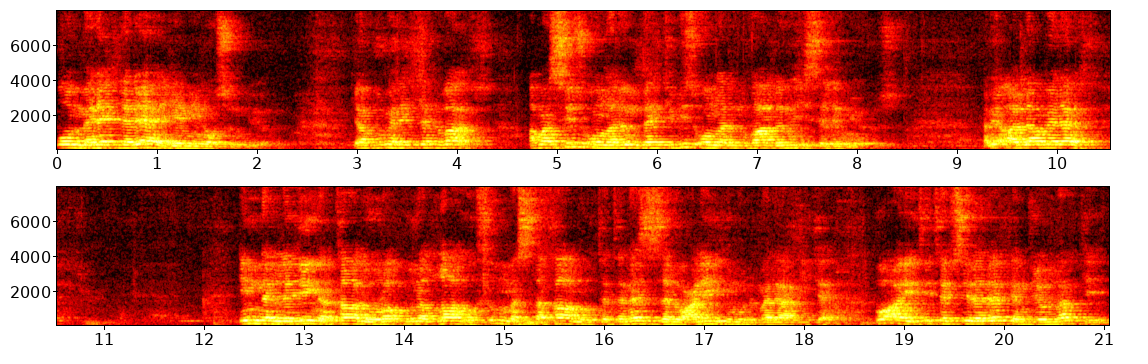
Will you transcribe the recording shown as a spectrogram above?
o meleklere yemin olsun diyor. Ya bu melekler var ama siz onların, belki biz onların varlığını hissedemiyoruz. Hani allameler, اِنَّ الَّذ۪ينَ قَالُوا رَبُّنَ اللّٰهُ ثُمَّ اسْتَقَامُوا تَتَنَزَّلُ عَلَيْهِمُ الْمَلَائِكَ Bu ayeti tefsir ederken diyorlar ki,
